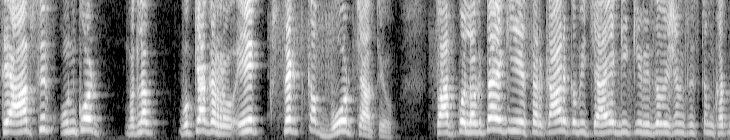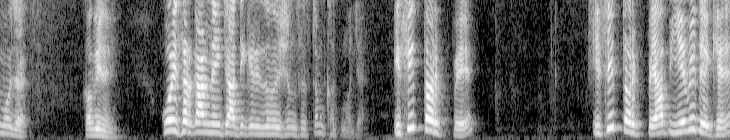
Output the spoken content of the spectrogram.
से आप सिर्फ़ उनको मतलब वो क्या कर रहे हो? एक सेक्ट का वोट चाहते हो। तो आपको लगता है कि ये सरकार कभी चाहेगी कि रिजर्वेशन सिस्टम खत्म हो जाए? कभी नहीं। कोई सरकार नहीं चाहती कि रिजर्वेशन सिस्टम खत्म हो जाए। इसी तर्क पे, इसी तर्क पे आप ये भी देखें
